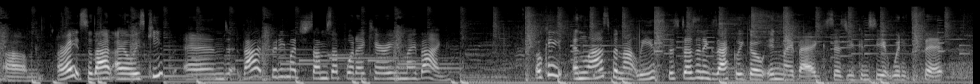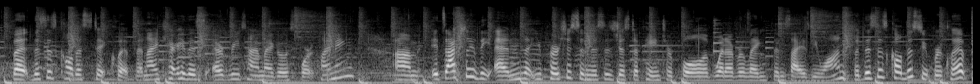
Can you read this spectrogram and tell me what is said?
Um, all right, so that I always keep, and that pretty much sums up what I carry in my bag. Okay, and last but not least, this doesn't exactly go in my bag, because as you can see it wouldn't fit, but this is called a stick clip, and I carry this every time I go sport climbing. Um, it's actually the end that you purchase, and this is just a painter pole of whatever length and size you want, but this is called the super clip.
